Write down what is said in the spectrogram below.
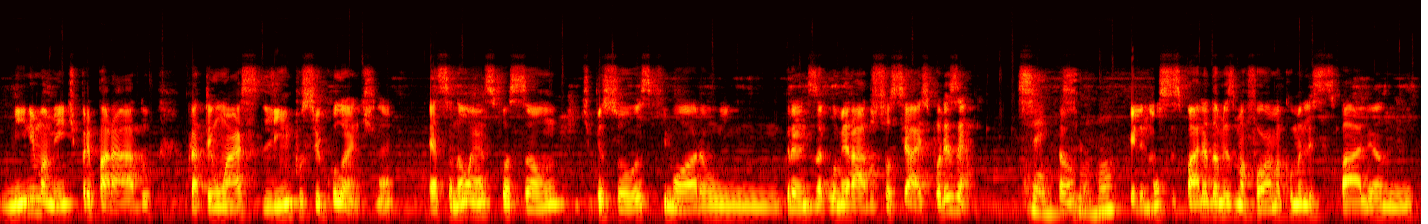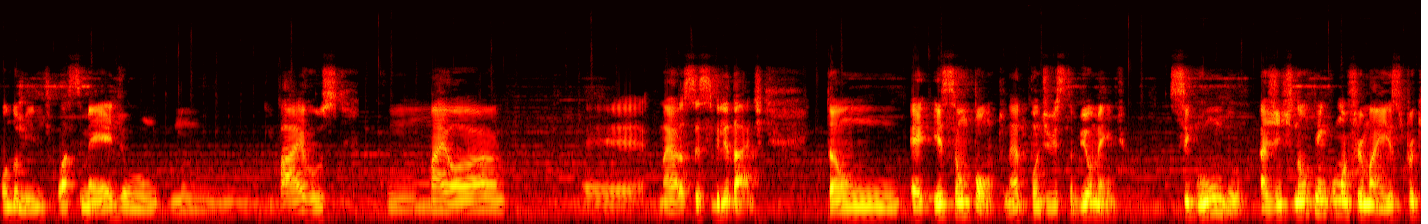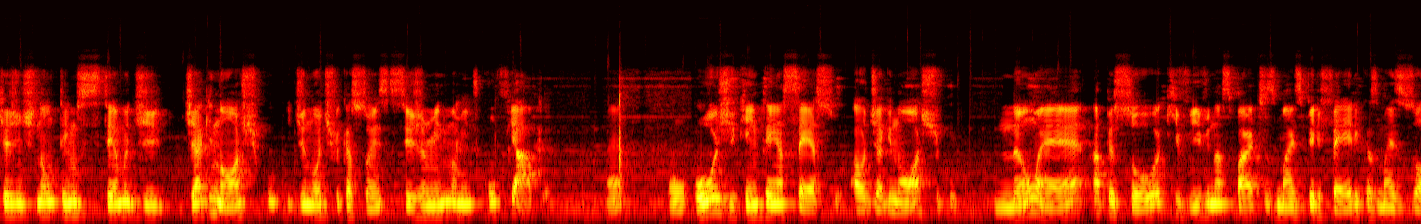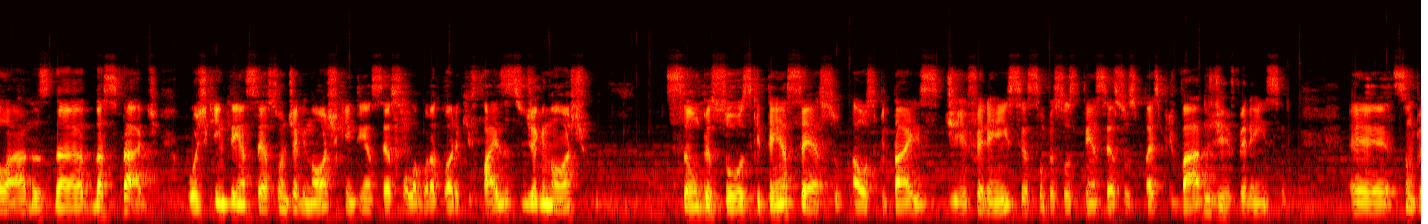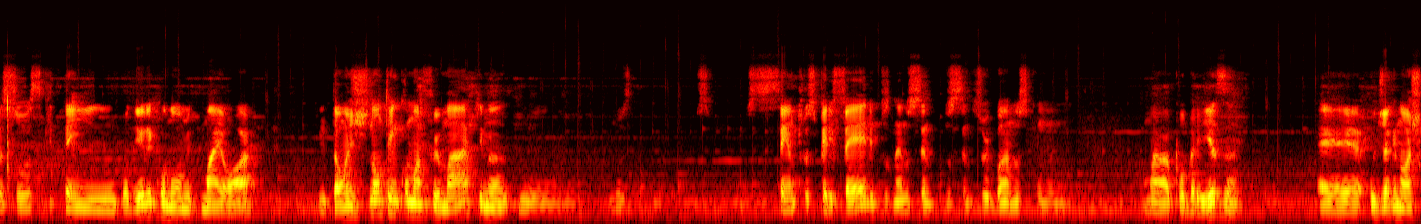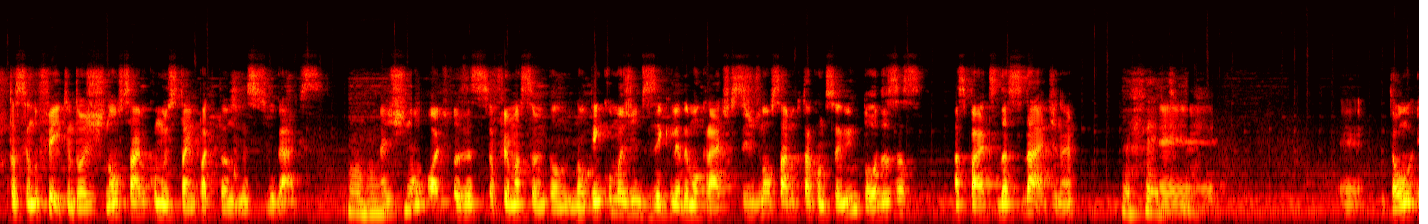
minimamente preparado para ter um ar limpo circulante, né? Essa não é a situação de pessoas que moram em grandes aglomerados sociais, por exemplo. Sim. Então, uhum. ele não se espalha da mesma forma como ele se espalha num condomínio de classe média ou num, em bairros com maior, é, maior acessibilidade. Então, é, esse é um ponto, né, do ponto de vista biomédico. Segundo, a gente não tem como afirmar isso porque a gente não tem um sistema de diagnóstico e de notificações que seja minimamente confiável. Né? Então, hoje, quem tem acesso ao diagnóstico não é a pessoa que vive nas partes mais periféricas, mais isoladas da, da cidade. Hoje, quem tem acesso a um diagnóstico, quem tem acesso ao laboratório que faz esse diagnóstico, são pessoas que têm acesso a hospitais de referência, são pessoas que têm acesso a hospitais privados de referência, é, são pessoas que têm um poder econômico maior. Então, a gente não tem como afirmar que no, nos, centros periféricos, né, nos, centros, nos centros urbanos com maior pobreza, é, o diagnóstico está sendo feito. Então a gente não sabe como isso está impactando nesses lugares. Uhum. A gente não pode fazer essa afirmação. Então não tem como a gente dizer que ele é democrático se a gente não sabe o que está acontecendo em todas as, as partes da cidade, né? Perfeito. É, é, então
